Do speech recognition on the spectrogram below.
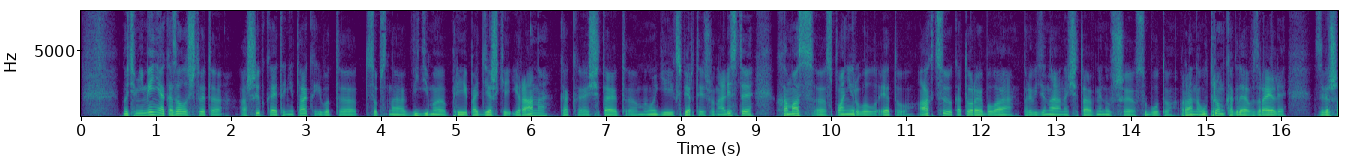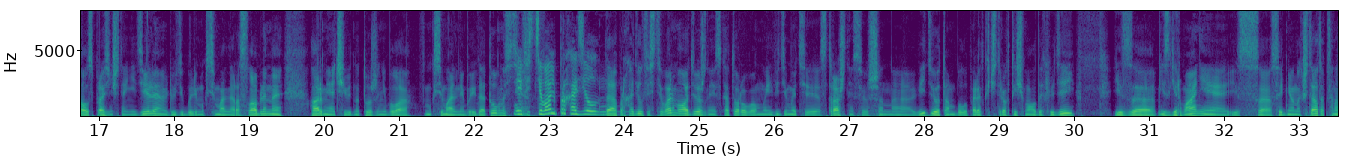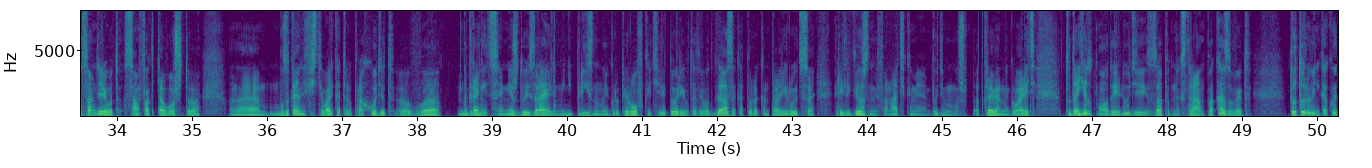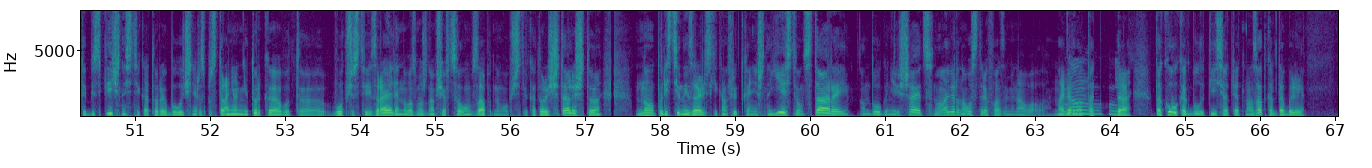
Но, тем не менее, оказалось, что это ошибка, это не так. И вот, э, собственно, видимо, при поддержке Ирана, как э, считают э, многие эксперты и журналисты, Хамас спланировал эту акцию, которая была проведена, начата в минувшую субботу рано утром, когда в Израиле завершалась праздничная неделя, люди были максимально расслаблены, армия, очевидно, тоже не была в максимальной боеготовности. И фестиваль проходил. Да, проходил фестиваль молодежный, из которого мы видим эти страшные совершенно видео. Там было порядка 4 тысяч молодых людей из, э, из Германии, из э, Соединенных Штатов. И на самом деле вот сам факт того, что э, музыкальный фестиваль, который проходит в на границе между Израилем и непризнанной группировкой территории вот этой вот Газа, которая контролируется религиозными фанатиками, будем уж откровенно говорить, туда едут молодые люди из западных стран, показывает тот уровень какой-то беспечности, который был очень распространен не только вот э, в обществе Израиля, но, возможно, вообще в целом в западном обществе, которые считали, что, ну, палестино-израильский конфликт, конечно, есть, он старый, он долго не решается, но, наверное, острая фаза миновала. Наверное, ну, так, да, такого, как было 50 лет назад, когда были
